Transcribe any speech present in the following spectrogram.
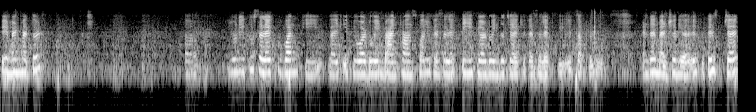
payment method. Uh, you need to select one key like if you are doing bank transfer you can select T if you are doing the check you can select C it's up to you and then mention here if it is check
